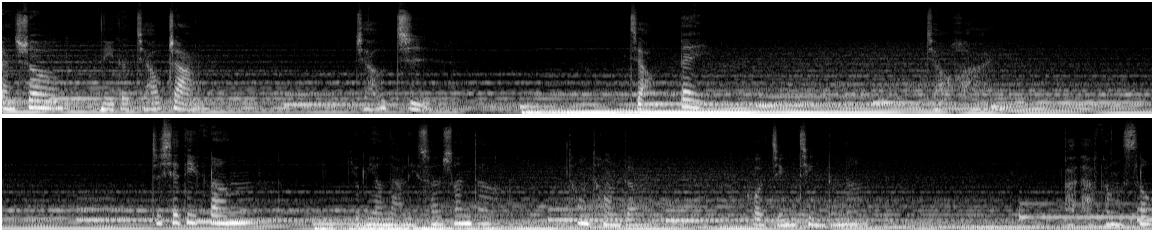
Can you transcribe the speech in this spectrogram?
感受你的脚掌、脚趾。脚背、脚踝这些地方，有没有哪里酸酸的、痛痛的，或紧紧的呢？把它放松，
